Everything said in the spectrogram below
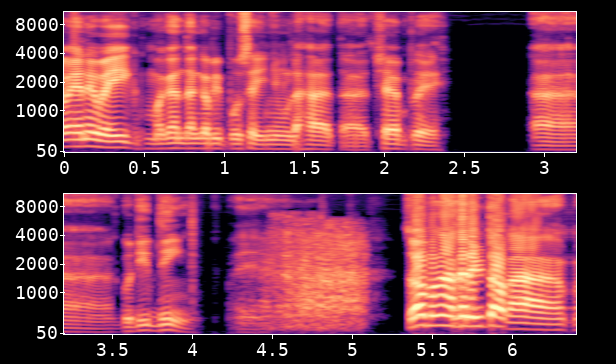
So anyway, magandang gabi po sa inyong lahat. At syempre, ah, good evening. Ayan. So mga kariltok, ah,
